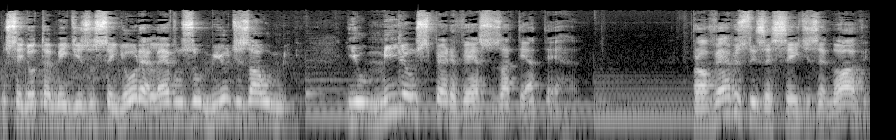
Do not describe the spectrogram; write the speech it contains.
o Senhor também diz: O Senhor eleva os humildes e humilha os perversos até a terra. Provérbios 16, 19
